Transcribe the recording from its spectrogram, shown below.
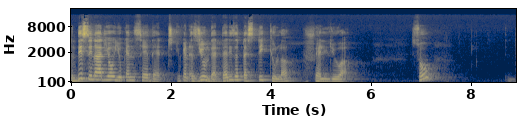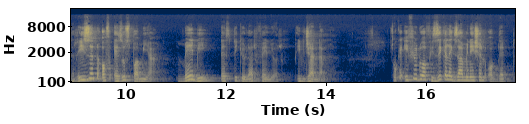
In this scenario, you can say that you can assume that there is a testicular failure so, the reason of azoospermia may be testicular failure in general. Okay, if you do a physical examination of that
